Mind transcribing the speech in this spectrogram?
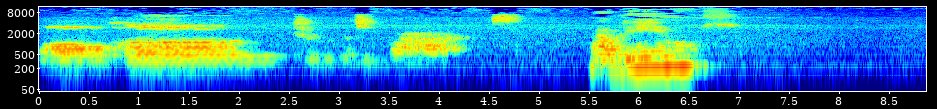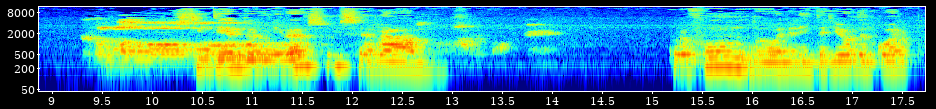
Open to the universe. Abrimos. Close. Sintiendo el universo y cerramos. Profundo en el interior del cuerpo.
